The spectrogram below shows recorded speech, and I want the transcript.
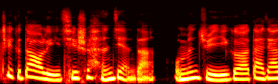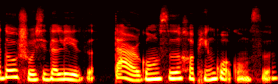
这个道理其实很简单，我们举一个大家都熟悉的例子：戴尔公司和苹果公司。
